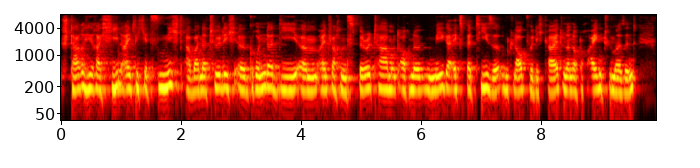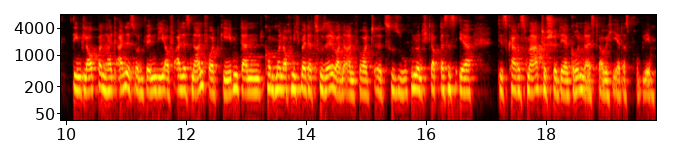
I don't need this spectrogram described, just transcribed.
starre Hierarchien eigentlich jetzt nicht, aber natürlich äh, Gründer, die ähm, einfach einen Spirit haben und auch eine mega Expertise und Glaubwürdigkeit und dann auch noch Eigentümer sind, denen glaubt man halt alles. Und wenn die auf alles eine Antwort geben, dann kommt man auch nicht mehr dazu, selber eine Antwort äh, zu suchen. Und ich glaube, das ist eher das Charismatische der Gründer, ist, glaube ich, eher das Problem.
